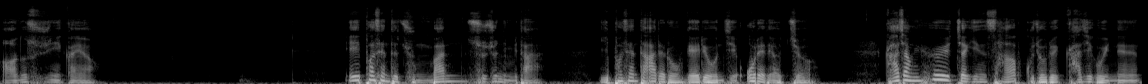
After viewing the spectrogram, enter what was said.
어느 수준일까요? 1% 중반 수준입니다. 2% 아래로 내려온 지 오래되었죠. 가장 효율적인 사업 구조를 가지고 있는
